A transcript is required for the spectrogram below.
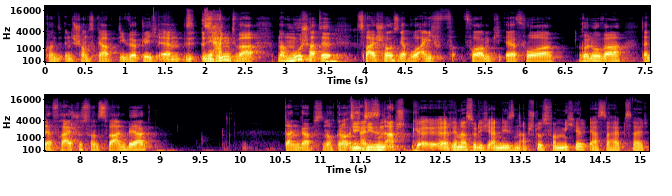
eine Chance gehabt, die wirklich ähm, zwingend war. Mamouche hatte zwei Chancen gehabt, wo er eigentlich vor, äh, vor Renault war. Dann der Freistoß von Swanberg. Dann gab es noch, genau, Die, diesen Absch Erinnerst du dich an diesen Abschluss von Michel, erste Halbzeit?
